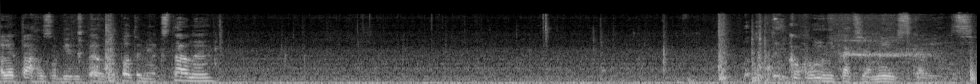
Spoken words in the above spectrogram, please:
Ale tacho sobie wypełnię potem jak stanę. Bo to tylko komunikacja miejska, więc...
